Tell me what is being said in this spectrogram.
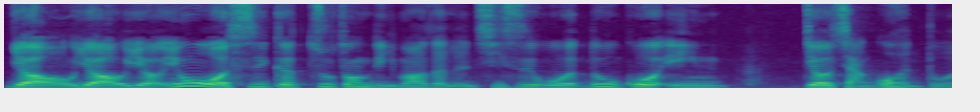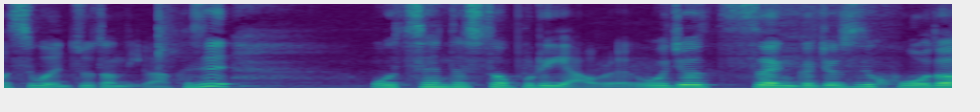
有有有，因为我是一个注重礼貌的人。其实我录过音，有讲过很多次，我很注重礼貌。可是。我真的受不了了，我就整个就是火都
